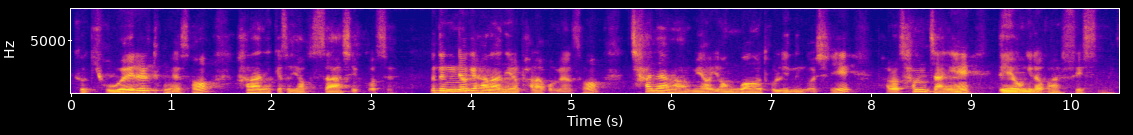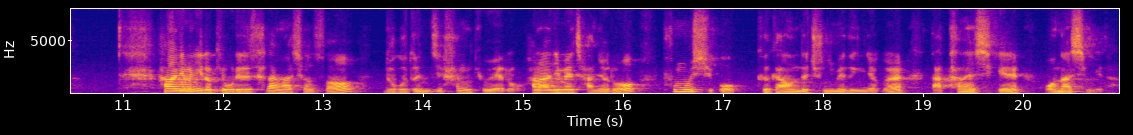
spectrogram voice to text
그 교회를 통해서 하나님께서 역사하실 것을 그 능력의 하나님을 바라보면서 찬양하며 영광을 돌리는 것이 바로 3장의 내용이라고 할 수 있습니다. 하나님은 이렇게 우리를 사랑하셔서 누구든지 한 교회로 하나님의 자녀로 품으시고 그 가운데 주님의 능력을 나타내시길 원하십니다.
